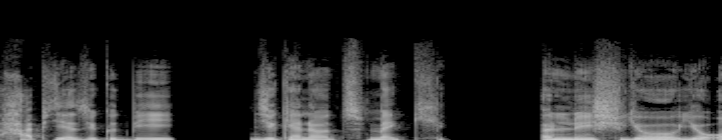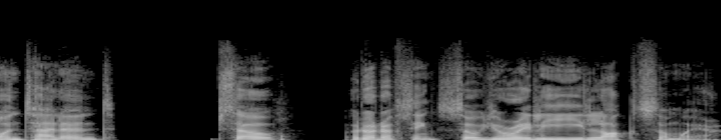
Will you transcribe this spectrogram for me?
happy as you could be. You cannot make unleash your your own talent. So a lot of things. So you're really locked somewhere.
